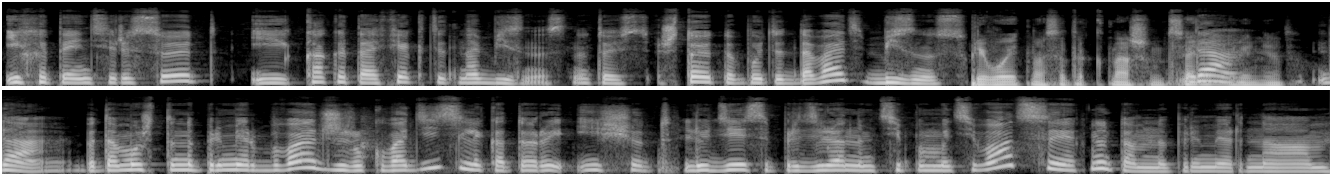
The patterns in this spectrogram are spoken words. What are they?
их это интересует, и как это аффектит на бизнес. Ну, то есть, что это будет давать бизнесу. Приводит нас это к нашим целям да, или нет? Да, потому что, например, бывают же руководители, которые ищут людей с определенным типом мотивации, ну, там, например, на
